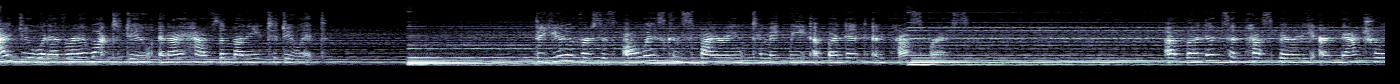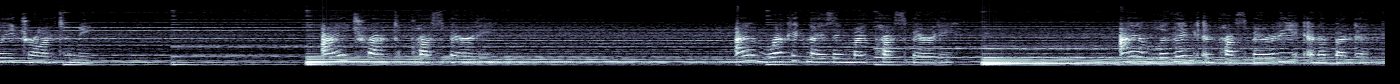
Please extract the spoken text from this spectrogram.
I do whatever I want to do, and I have the money to do it. The universe is always conspiring to make me abundant and prosperous. Abundance and prosperity are naturally drawn to me. I attract prosperity. Recognizing my prosperity. I am living in prosperity and abundance.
